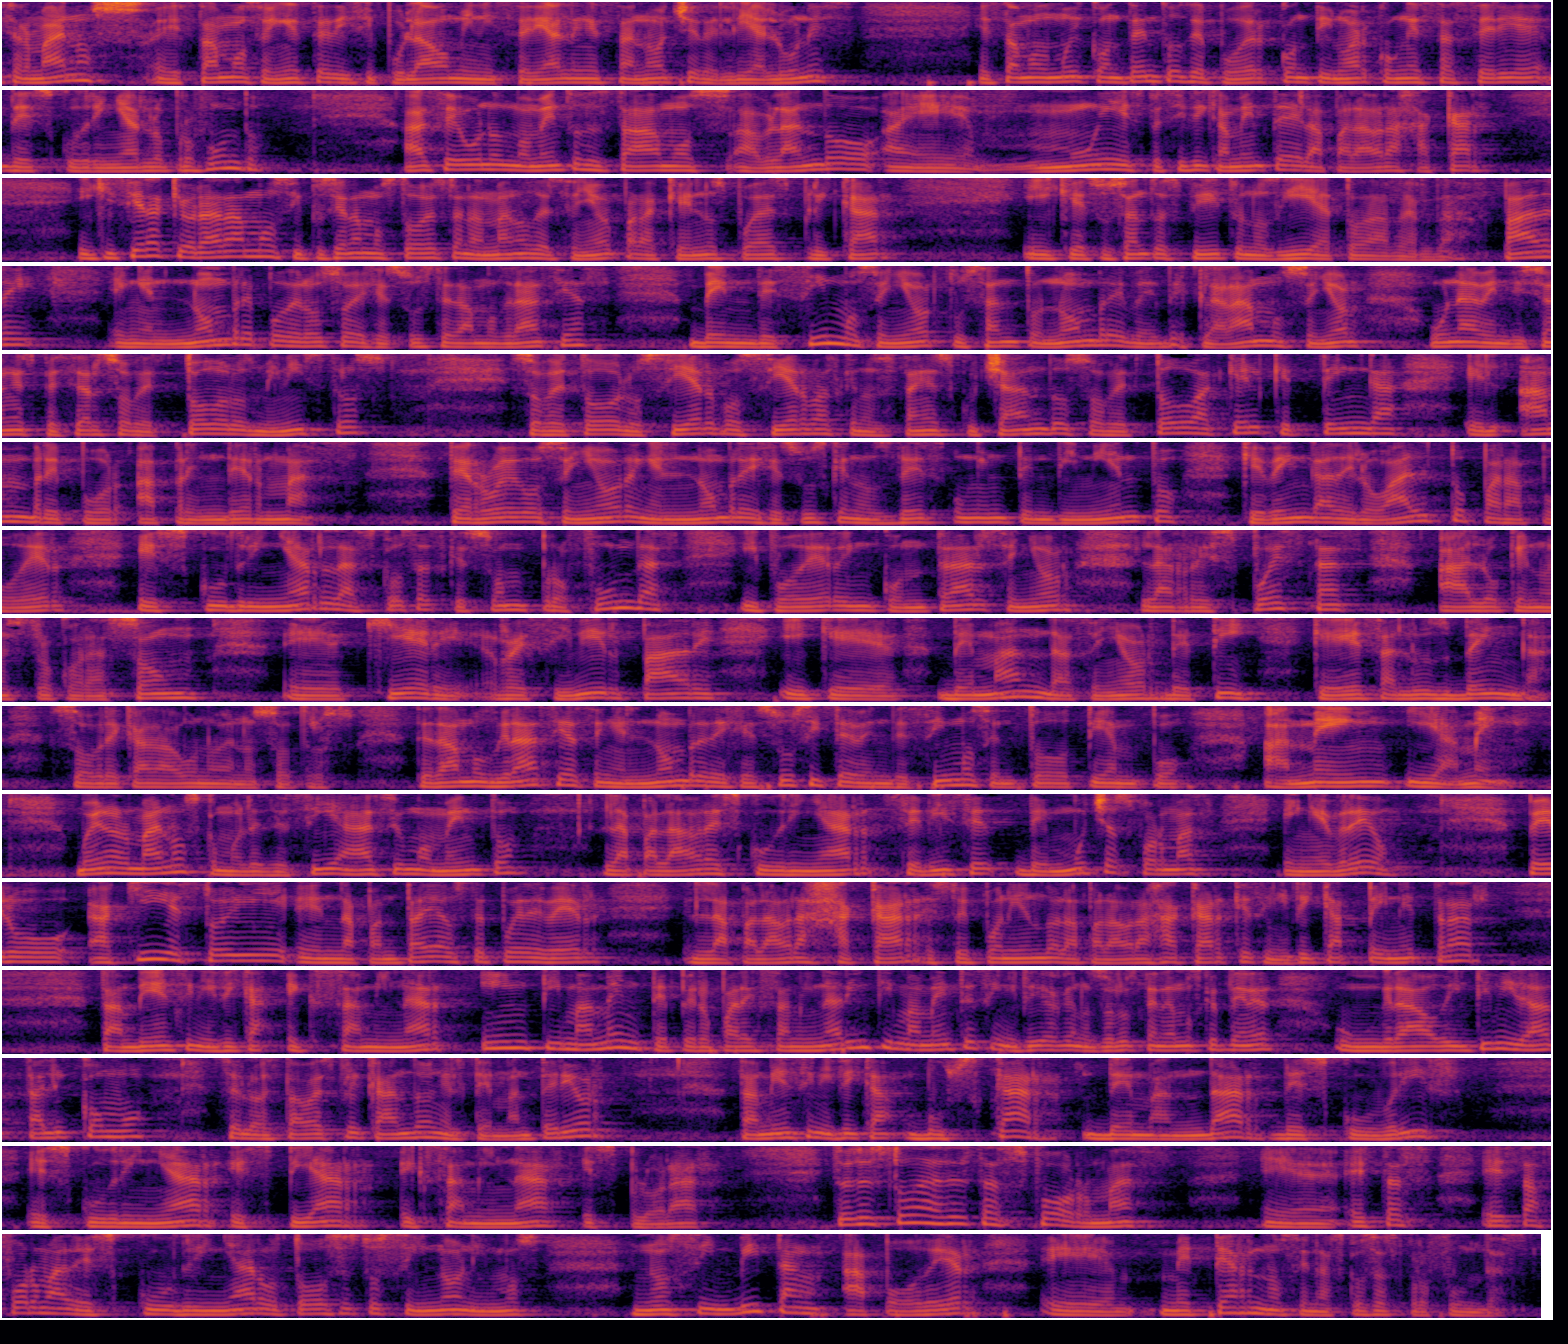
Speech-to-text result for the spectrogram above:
mis hermanos. Estamos en este discipulado ministerial en esta noche del día lunes. Estamos muy contentos de poder continuar con esta serie de escudriñar lo profundo. Hace unos momentos estábamos hablando eh, muy específicamente de la palabra jacar. Y quisiera que oráramos y pusiéramos todo esto en las manos del Señor para que Él nos pueda explicar y que su Santo Espíritu nos guíe a toda verdad. Padre, en el nombre poderoso de Jesús te damos gracias. Bendecimos, Señor, tu santo nombre. Declaramos, Señor, una bendición especial sobre todos los ministros sobre todos los siervos, siervas que nos están escuchando, sobre todo aquel que tenga el hambre por aprender más. Te ruego, Señor, en el nombre de Jesús, que nos des un entendimiento que venga de lo alto para poder escudriñar las cosas que son profundas y poder encontrar, Señor, las respuestas a lo que nuestro corazón eh, quiere recibir, Padre, y que demanda, Señor, de ti que esa luz venga sobre cada uno de nosotros. Te damos gracias en el nombre de Jesús y te bendecimos en todo tiempo. Amén y amén. Bueno, hermanos, como les decía hace un momento, la palabra escudriñar se dice de muchas formas en hebreo. Pero aquí estoy en la pantalla, usted puede ver la palabra jacar, estoy poniendo la palabra jacar que significa penetrar. También significa examinar íntimamente, pero para examinar íntimamente significa que nosotros tenemos que tener un grado de intimidad, tal y como se lo estaba explicando en el tema anterior. También significa buscar, demandar, descubrir, escudriñar, espiar, examinar, explorar. Entonces todas estas formas, eh, esta forma de escudriñar o todos estos sinónimos nos invitan a poder eh, meternos en las cosas profundas.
